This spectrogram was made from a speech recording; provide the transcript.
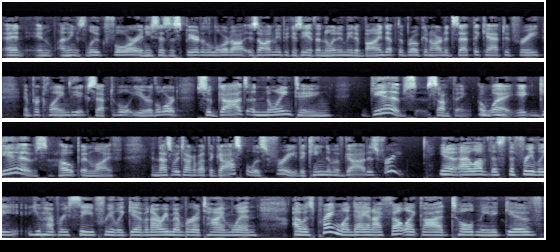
and in I think it's Luke four, and he says, "The Spirit of the Lord is on me because He hath anointed me to bind up the brokenhearted, set the captive free, and proclaim the acceptable year of the Lord." So God's anointing gives something mm-hmm. away. It gives hope and life, and that's why we talk about the gospel is free. The kingdom of God is free. You know, I love this, the freely you have received, freely give. And I remember a time when I was praying one day and I felt like God told me to give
